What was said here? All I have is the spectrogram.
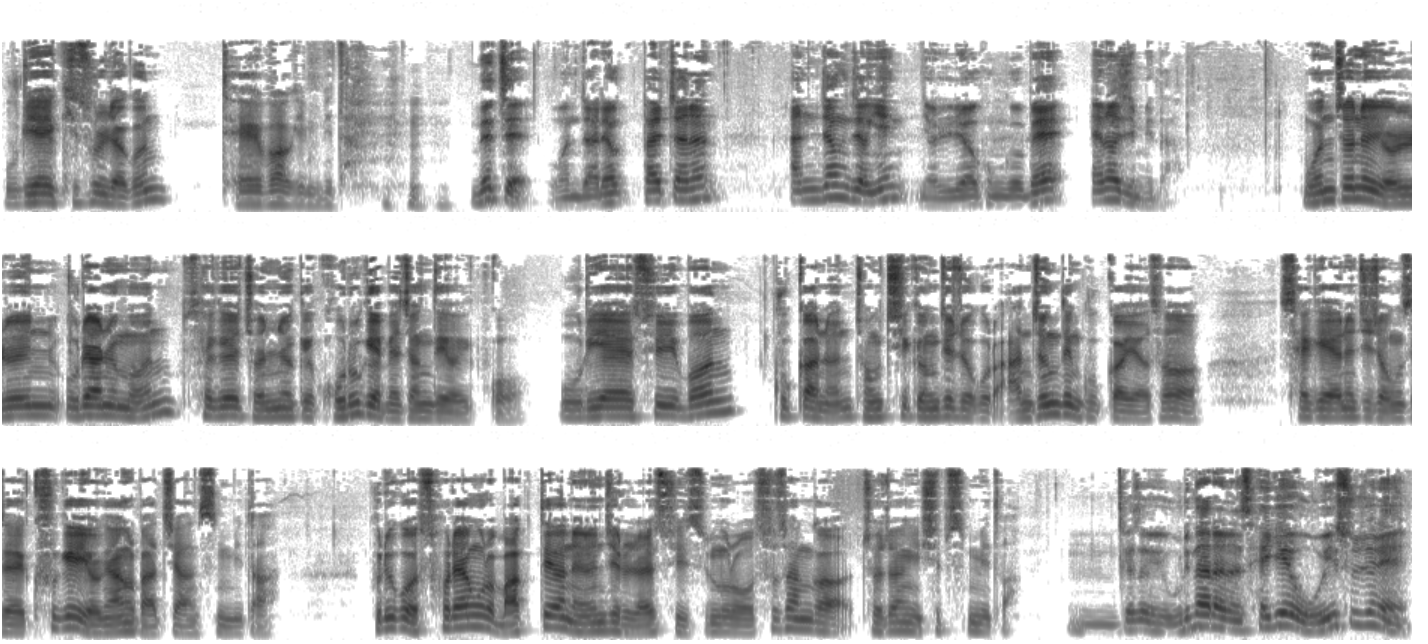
우리의 기술력은 대박입니다. 넷째, 원자력 발전은 안정적인 연료 공급의 에너지입니다. 원전의 연료인 우라늄은 세계 전역에 고르게 매장되어 있고 우리의 수입원 국가는 정치 경제적으로 안정된 국가여서 세계 에너지 정세에 크게 영향을 받지 않습니다. 그리고 소량으로 막대한 에너지를 낼 수 있으므로 수산과 저장이 쉽습니다. 음, 그래서 우리나라는 세계 5위 수준의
